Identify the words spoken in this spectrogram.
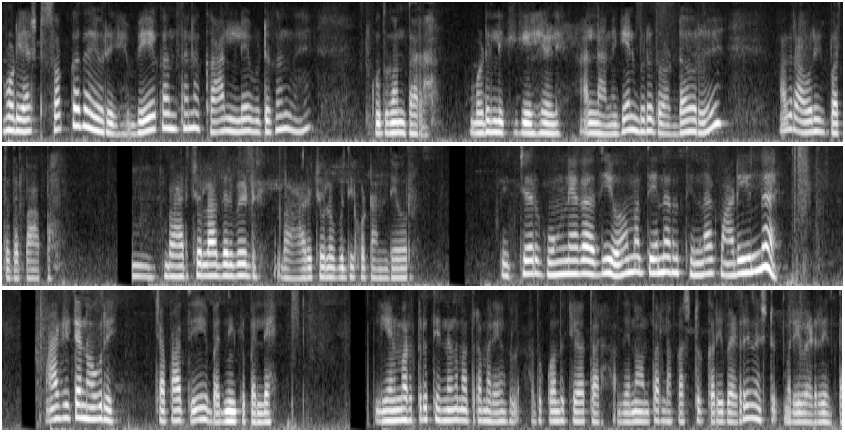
ನೋಡಿ ಎಷ್ಟು ಸೊಕ್ಕದ ಇವರಿಗೆ. ಬೇಕಂತನ ಕಾಲಲ್ಲೇ ಬಿಟ್ಕೊಂಡು ಕುತ್ಕೊಂತಾರ. ಬಡಿಲಿಕ್ಕಿಗೆ ಹೇಳಿ. ಅಲ್ಲಿ ನನಗೇನು ಬಿಡು ದೊಡ್ಡವ್ರು, ಆದ್ರೆ ಅವ್ರಿಗೆ ಬರ್ತದೆ ಪಾಪ. ಹ್ಞೂ ಭಾರಿ ಚಲೋ ಅದ್ರ ಬಿಡ್ರಿ. ಭಾರಿ ಚಲೋ ಬುದ್ಧಿ ಕೊಟ್ಟಾನ ದೇವ್ರು. ಪಿಕ್ಚರ್ ಗುಂಗ್ನ್ಯಾಗ ಅದೀಯೋ, ಮತ್ತೇನಾರು ತಿನ್ನಕ್ಕೆ ಮಾಡಿ ಇಲ್ಲ? ಮಾಡಿಟ್ಟೆ ಹೋಗ್ರಿ ಚಪಾತಿ, ಬದ್ನಿಕಾಯಿ ಪಲ್ಯ. ಏನು ಮಾಡ್ತಾರೆ ತಿನ್ನೋದು ಮಾತ್ರ ಮರೆಯಂಗಿಲ್ಲ. ಅದಕ್ಕೊಂದು ಕೇಳ್ತಾರೆ. ಅದೇನೋ ಅಂತಾರಲ್ಲ ಫಸ್ಟ್ ಕರಿಬೇಡ್ರಿ ನೆಕ್ಸ್ಟ್ ಮರಿಬೇಡ್ರಿ ಅಂತ.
